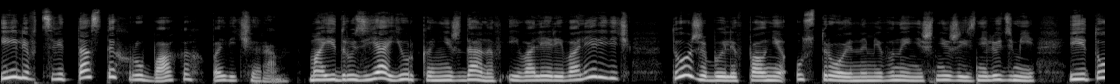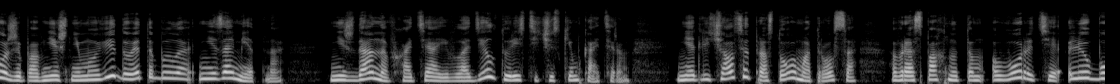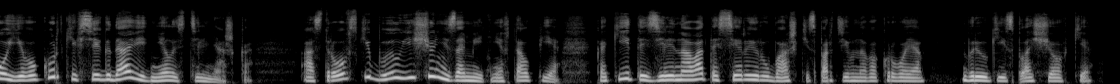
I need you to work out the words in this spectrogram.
или в цветастых рубахах по вечерам. Мои друзья Юрка Нежданов и Валерий Валерьевич тоже были вполне устроенными в нынешней жизни людьми, и тоже по внешнему виду это было незаметно. Нежданов, хотя и владел туристическим катером, не отличался от простого матроса. В распахнутом вороте любой его куртки всегда виднелась тельняшка. Островский был еще незаметнее в толпе. Какие-то зеленовато-серые рубашки спортивного кроя, брюки из плащевки.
